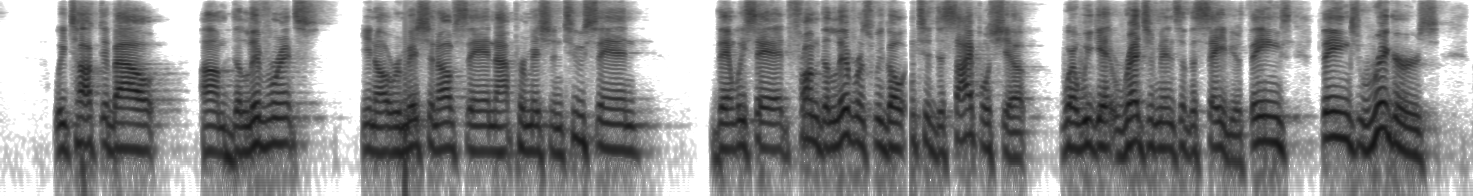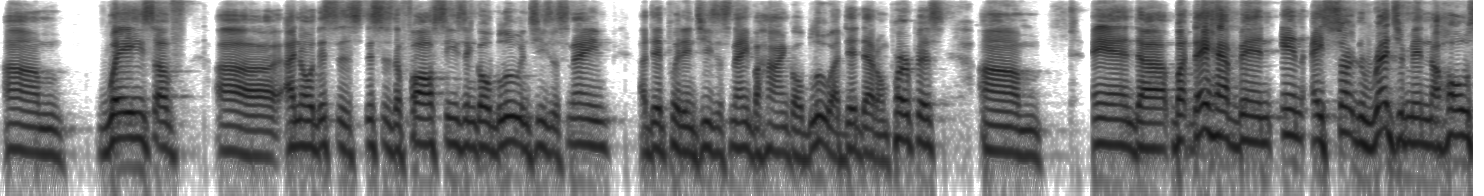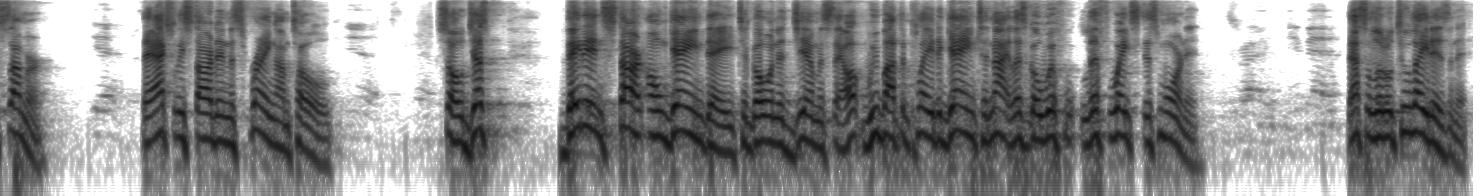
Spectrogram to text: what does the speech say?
We talked about um, deliverance, you know, remission of sin, not permission to sin. Then we said from deliverance, we go into discipleship where we get regimens of the Savior, things, things, rigors, um, ways of uh, I know this is this is the fall season. Go blue in Jesus' name. I did put in Jesus' name behind go blue. I did that on purpose. Um, and uh, but they have been in a certain regimen the whole summer. They actually started in the spring, I'm told. So just they didn't start on game day to go in the gym and say, "Oh, we about to play the game tonight. Let's go with, lift weights this morning." That's a little too late, isn't it?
